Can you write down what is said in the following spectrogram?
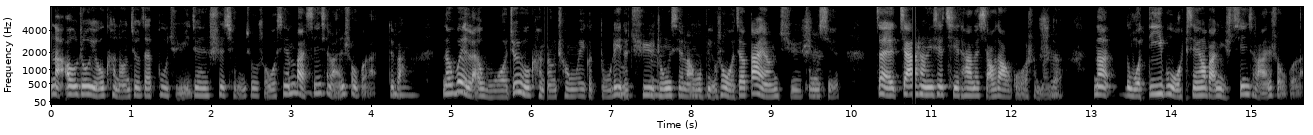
那欧洲有可能就在布局一件事情，就是说我先把新西兰收过来，对吧？那未来我就有可能成为一个独立的区域中心了。我比如说我叫大洋区域中心，再加上一些其他的小岛国什么的。那我第一步，我先要把你新西兰收过来。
